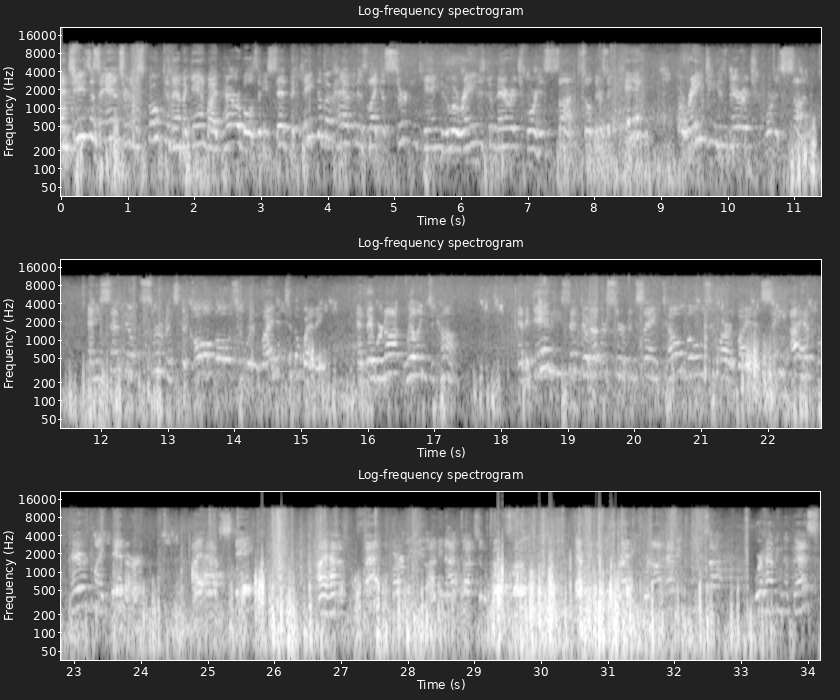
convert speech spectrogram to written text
And Jesus answered and spoke to them again by parables, and he said, The kingdom of heaven is like a certain king who arranged a marriage for his son. So there's a king arranging his marriage for his son, and he sent out servants to call those who were invited to the wedding, and they were not willing to come. And again he sent out other servants, saying, Tell those who are invited, See, I have prepared my dinner. I have steak. I have fat and barbecue. I mean, I've got some good food. Everything is ready. We're not having pizza. We're having the best.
